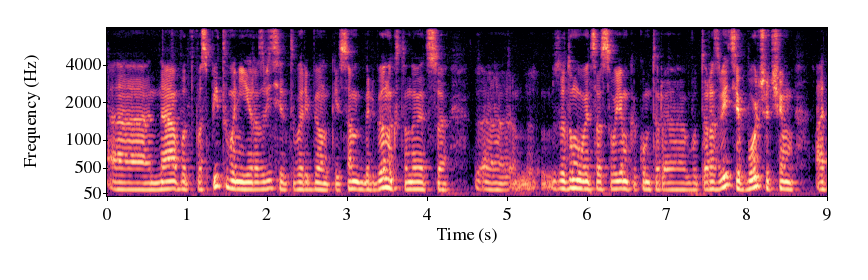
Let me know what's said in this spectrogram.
а, на вот воспитывание и развитие этого ребенка. И сам ребенок становится э, задумывается о своем каком-то э, вот развитии больше, чем о,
